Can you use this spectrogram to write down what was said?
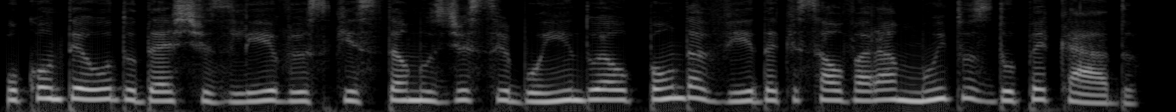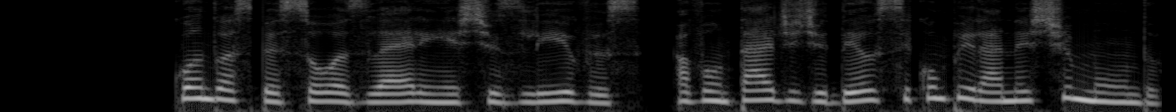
O conteúdo destes livros que estamos distribuindo é o pão da vida que salvará muitos do pecado. Quando as pessoas lerem estes livros, a vontade de Deus se cumprirá neste mundo.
